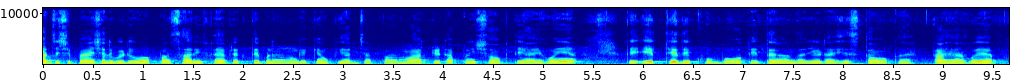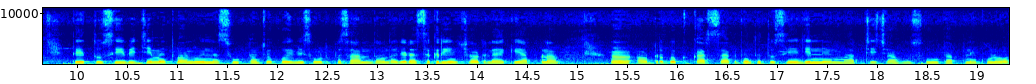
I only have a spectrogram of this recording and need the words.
ਅੱਜ ਸਪੈਸ਼ਲ ਵੀਡੀਓ ਆਪਾਂ ਸਾਰੀ ਫੈਬਰਿਕ ਤੇ ਬਣਾਵਾਂਗੇ ਕਿਉਂਕਿ ਅੱਜ ਆਪਾਂ ਮਾਰਕੀਟ ਆਪਣੀ ਸ਼ਾਪ ਤੇ ਆਏ ਹੋਏ ਆ ਤੇ ਇੱਥੇ ਦੇਖੋ ਬਹੁਤ ਹੀ ਤਰ੍ਹਾਂ ਦਾ ਜਿਹੜਾ ਇਹ ਸਟਾਕ ਹੈ, ਆਇਆ ਹੋਇਆ ਤੇ ਤੁਸੀਂ ਵੀ ਜਿਵੇਂ ਤੁਹਾਨੂੰ ਇਹਨਾਂ ਸੂਟਾਂ ਚੋਂ ਕੋਈ ਵੀ ਸੂਟ ਪਸੰਦ ਆਉਂਦਾ ਜਿਹੜਾ ਸਕਰੀਨਸ਼ਾਟ ਲੈ ਕੇ ਆਪਣਾ ਆਰਡਰ ਬੁੱਕ ਕਰ ਸਕਦੇ ਹੋ ਤੇ ਤੁਸੀਂ ਜਿੰਨੇ ਮਰਜ਼ੀ ਚਾਹੋ ਸੂਟ ਆਪਣੇ ਕੋਲੋਂ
